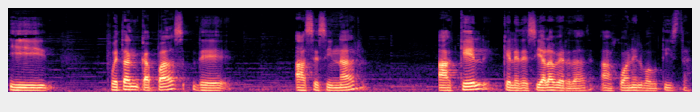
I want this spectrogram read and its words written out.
Y fue tan capaz de asesinar a aquel que le decía la verdad, a Juan el Bautista.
